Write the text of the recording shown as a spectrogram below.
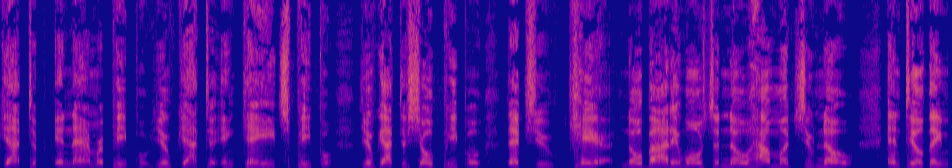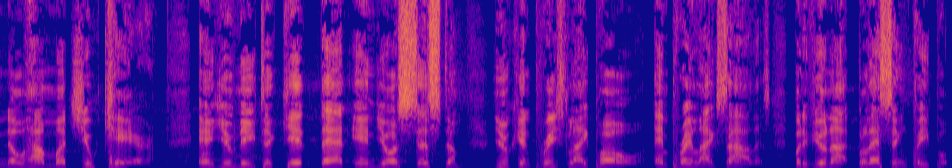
got to enamor people. You've got to engage people. You've got to show people that you care. Nobody wants to know how much you know until they know how much you care. And you need to get that in your system. You can preach like Paul and pray like Silas, but if you're not blessing people,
